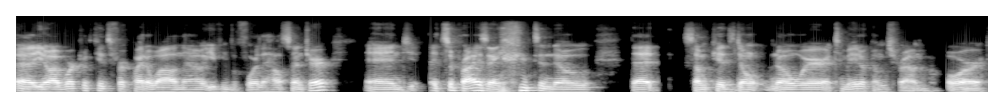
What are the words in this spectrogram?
uh, you know, I've worked with kids for quite a while now, even before the health center. And it's surprising to know that some kids don't know where a tomato comes from. Or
